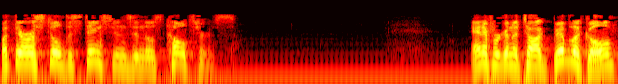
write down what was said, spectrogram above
but there are still distinctions in those cultures. And if we're going to talk biblical,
